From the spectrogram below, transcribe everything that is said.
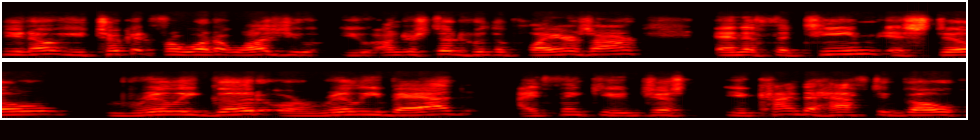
You know you took it for what it was. You you understood who the players are. And if the team is still really good or really bad I think you just you kind of have to go,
